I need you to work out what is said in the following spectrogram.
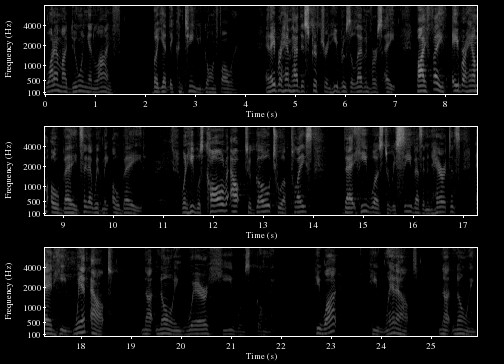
what am I doing in life? But yet they continued going forward. And Abraham had this scripture in Hebrews 11, verse 8. By faith, Abraham obeyed. Say that with me, obeyed. When he was called out to go to a place that he was to receive as an inheritance, and he went out not knowing where he was going. He what? He went out not knowing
